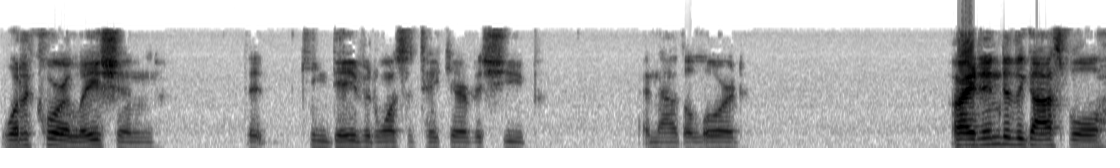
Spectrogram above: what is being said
what a correlation that King David wants to take care of his sheep, and now the Lord. All right, into the gospel,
